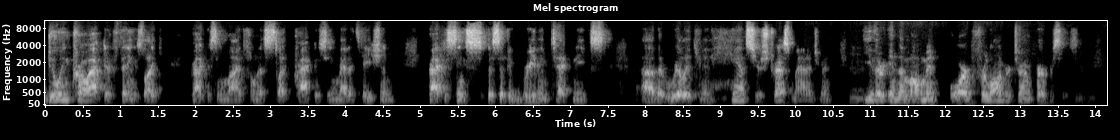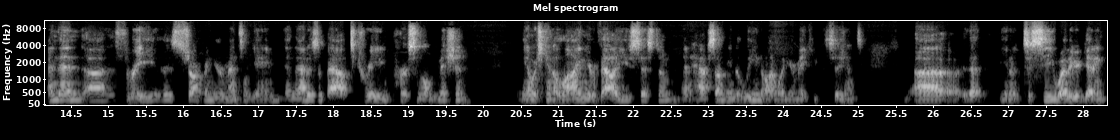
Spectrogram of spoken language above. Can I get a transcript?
doing proactive things like practicing mindfulness like practicing meditation practicing specific breathing techniques uh, that really can enhance your stress management hmm. either in the moment or for longer term purposes mm-hmm. and then uh, three is sharpen your mental game and that is about creating personal mission you know which can align your value system and have something to lean on when you're making decisions uh, that you know to see whether you're getting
